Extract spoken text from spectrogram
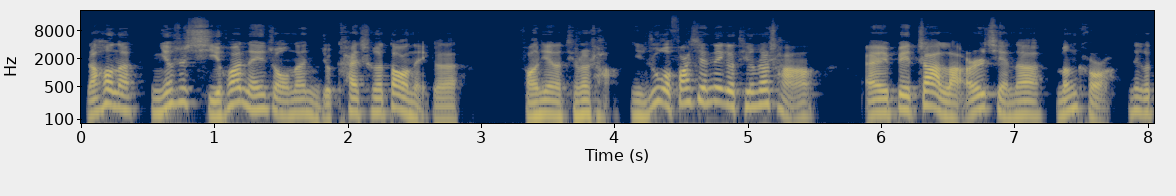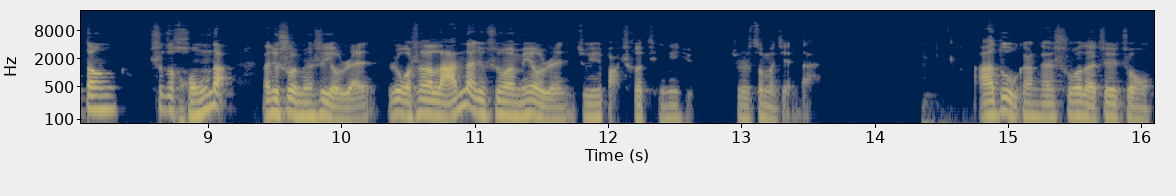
然后呢，你要是喜欢哪种呢，你就开车到哪个房间的停车场。你如果发现那个停车场哎被占了，而且呢门口那个灯是个红的，那就说明是有人；如果是个蓝的，就说明没有人，就可以把车停进去，就是这么简单。阿杜刚才说的这种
